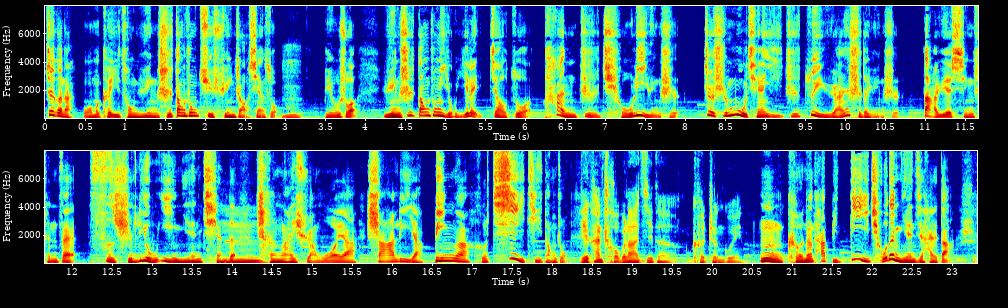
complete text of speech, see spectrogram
这个呢，我们可以从陨石当中去寻找线索。嗯，比如说，陨石当中有一类叫做碳质球粒陨石，这是目前已知最原始的陨石，大约形成在四十六亿年前的嗯尘埃漩涡呀、沙粒呀、冰啊和气体当中。别看丑不拉几的，可珍贵呢。嗯，可能它比地球的年纪还大，是，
